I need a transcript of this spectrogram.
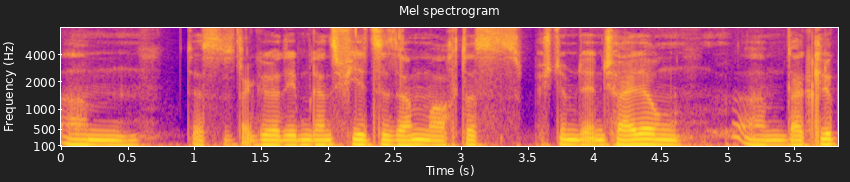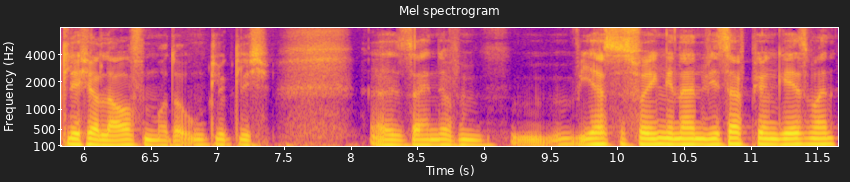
Ähm, das da gehört eben ganz viel zusammen, auch dass bestimmte Entscheidungen ähm, da glücklicher laufen oder unglücklich äh, sein dürfen. Wie hast du es vorhin genannt? Wie sagt Björn Geßmann?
